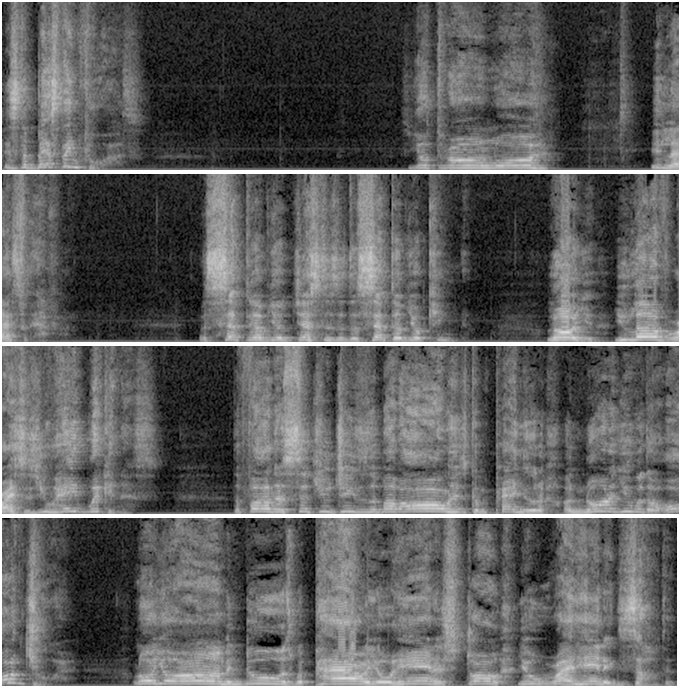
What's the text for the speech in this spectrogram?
It's the best thing for us. Your throne, Lord, it lasts forever. The scepter of your justice is the scepter of your kingdom. Lord, you, you love righteousness. You hate wickedness. The Father sent you, Jesus, above all his companions, and anointed you with the oil of joy. Lord, your arm endures with power, your hand is strong, your right hand exalted.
